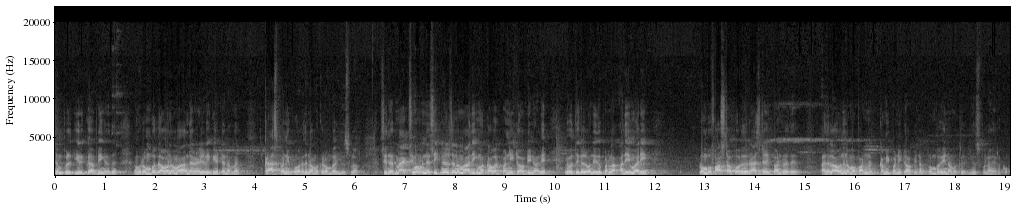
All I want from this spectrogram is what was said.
சிம்பிள் இருக்குது அப்படிங்கிறது நம்ம ரொம்ப கவனமாக அந்த ரயில்வே கேட்டை நம்ம கிராஸ் பண்ணி போகிறது நமக்கு ரொம்ப யூஸ்ஃபுல்லாக இருக்கும். ஸோ இந்த மேக்ஸிமம் இந்த சிக்னல்ஸை நம்ம அதிகமாக கவர் பண்ணிட்டோம் அப்படின்னாலே விபத்துகள் வந்து இது பண்ணலாம். அதே மாதிரி ரொம்ப ஃபாஸ்ட்டாக போகிறது ரேஷ் ட்ரைவ் பண்ணுறது அதெல்லாம் வந்து நம்ம பண்ண கம்மி பண்ணிட்டோம் அப்படின்னா ரொம்பவே நமக்கு யூஸ்ஃபுல்லாக இருக்கும்.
